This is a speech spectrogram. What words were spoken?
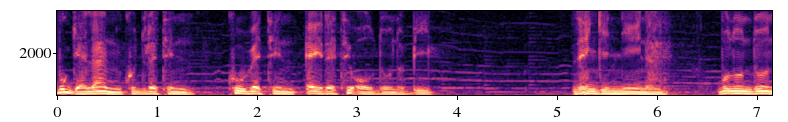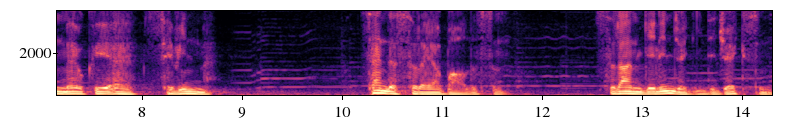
bu gelen kudretin, kuvvetin eğreti olduğunu bil. Zenginliğine, bulunduğun mevkiye sevinme. Sen de sıraya bağlısın. Sıran gelince gideceksin.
